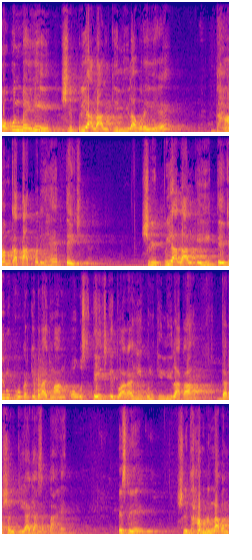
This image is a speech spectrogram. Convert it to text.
और उनमें ही श्री प्रिया लाल की लीला हो रही है। धाम का तात्पर्य है तेज। श्री प्रिया लाल के ही तेज रूप होकर के विराजमान और उस तेज के द्वारा ही उनकी लीला का दर्शन किया जा सकता है। इसलिए श्री धाम वृंदावन,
